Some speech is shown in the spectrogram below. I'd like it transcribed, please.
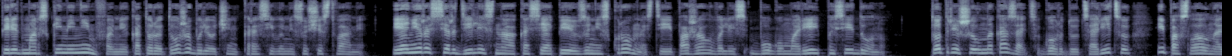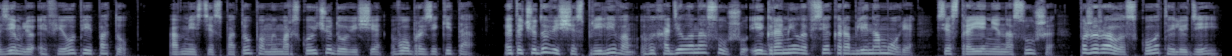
перед морскими нимфами, которые тоже были очень красивыми существами. И они рассердились на Кассиопею за нескромность и пожаловались богу морей Посейдону. Тот решил наказать гордую царицу и послал на землю Эфиопии потоп, а вместе с потопом и морское чудовище в образе кита. Это чудовище с приливом выходило на сушу и громило все корабли на море, все строения на суше, пожирало скот и людей.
